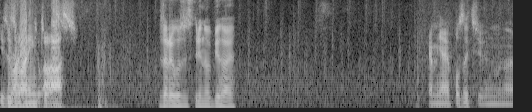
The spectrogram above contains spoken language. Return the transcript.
He's, He's running to us. Зараз його зустріну, оббігаю. Я міняю позицію, він мене.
